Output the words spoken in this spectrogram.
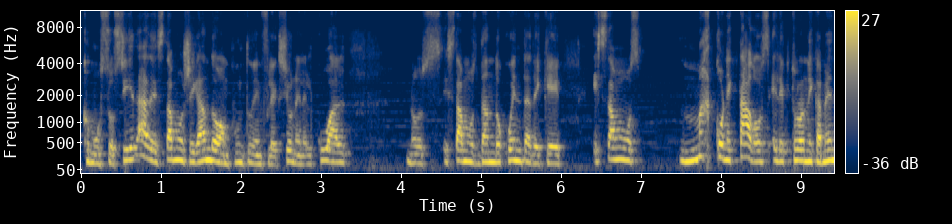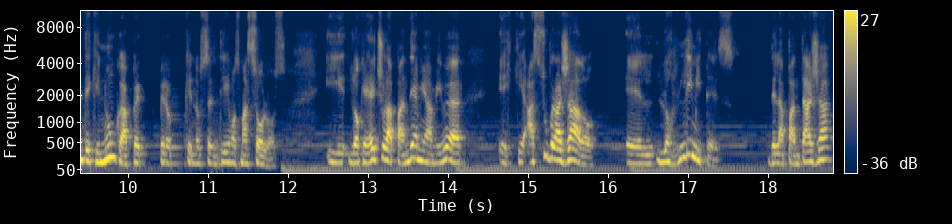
como sociedad estamos llegando a un punto de inflexión en el cual nos estamos dando cuenta de que estamos más conectados electrónicamente que nunca, pero que nos sentimos más solos. Y lo que ha hecho la pandemia, a mi ver, es que ha subrayado los límites de la pantalla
